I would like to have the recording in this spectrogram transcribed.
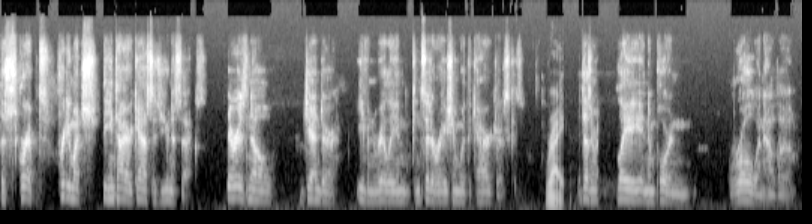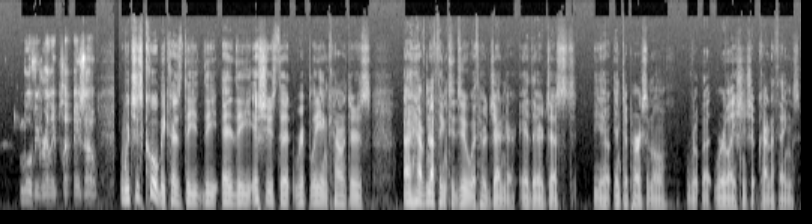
the script pretty much the entire cast is unisex. There is no gender even really in consideration with the characters because right it doesn't play an important role in how the movie really plays out. Which is cool because the the uh, the issues that Ripley encounters uh, have nothing to do with her gender. They're just you know interpersonal re- uh, relationship kind of things.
